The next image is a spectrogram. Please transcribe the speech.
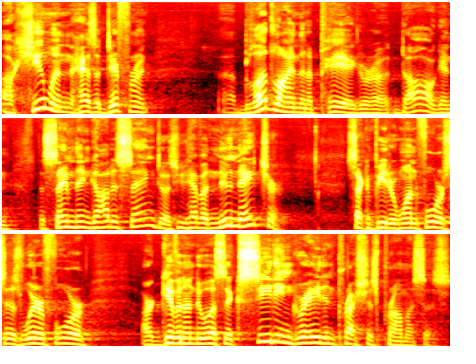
A human has a different bloodline than a pig or a dog. And the same thing God is saying to us you have a new nature. 2 Peter 1 4 says, Wherefore are given unto us exceeding great and precious promises,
